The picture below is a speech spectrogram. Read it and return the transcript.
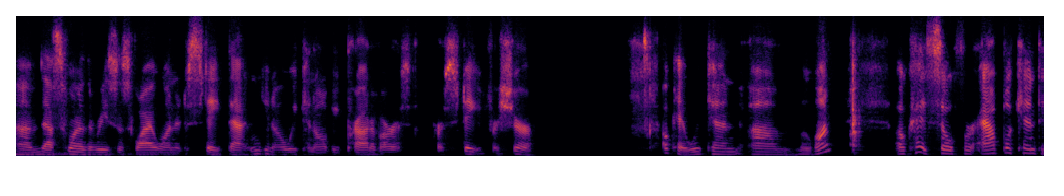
um, that's one of the reasons why I wanted to state that. And, you know, we can all be proud of our, our state for sure. Okay, we can um, move on. Okay, so for applicant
